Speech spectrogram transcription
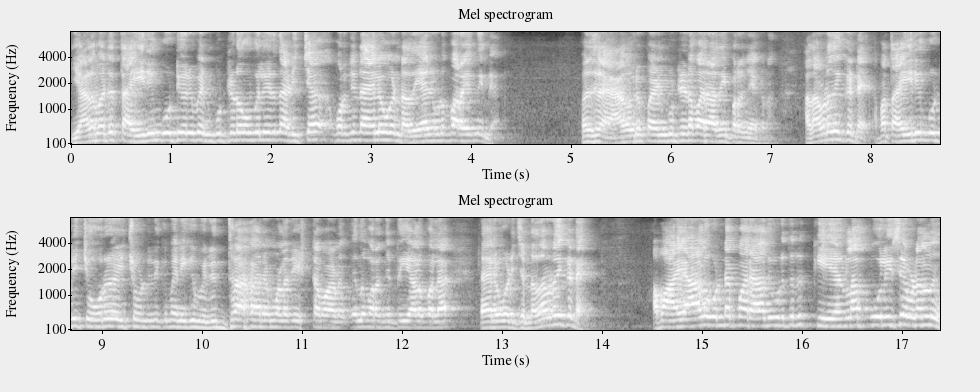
ഇയാൾ മറ്റേ തൈര്യം കൂട്ടി ഒരു പെൺകുട്ടിയുടെ മുമ്പിൽ ഇരുന്ന് അടിച്ച കുറച്ച് ഡയലോഗ് ഉണ്ട്. അത് ഞാനിവിടെ പറയുന്നില്ല. മനസ്സിലായി? ആ ഒരു പെൺകുട്ടിയുടെ പരാതി പറഞ്ഞേക്കണം. അതവിടെ നിൽക്കട്ടെ. അപ്പം തൈരും കൂട്ടി ചോറ് കഴിച്ചുകൊണ്ടിരിക്കുമ്പോൾ എനിക്ക് വിരുദ്ധാഹാരം വളരെ ഇഷ്ടമാണ് എന്ന് പറഞ്ഞിട്ട് ഇയാൾ പല ഡയലോഗ് അടിച്ചിട്ടുണ്ട്. അതവിടെ നിൽക്കട്ടെ. അപ്പോൾ അയാൾ കൊണ്ട് പരാതി കൊടുത്തിട്ട് കേരള പോലീസ് എവിടെ നിന്ന്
